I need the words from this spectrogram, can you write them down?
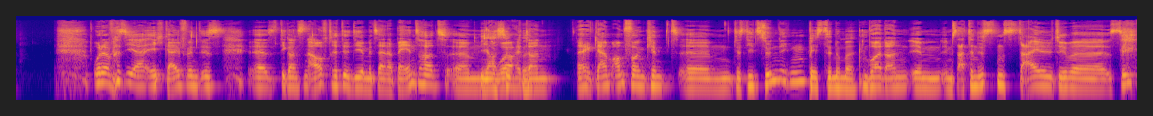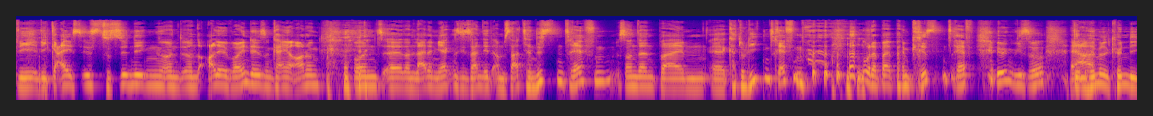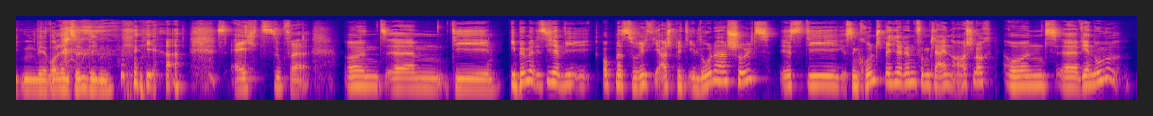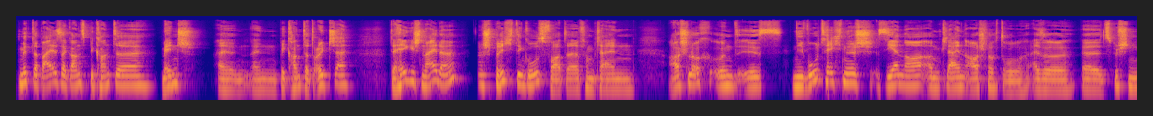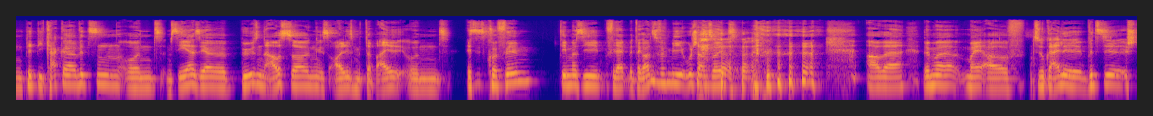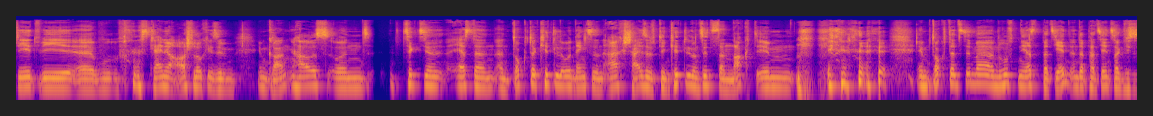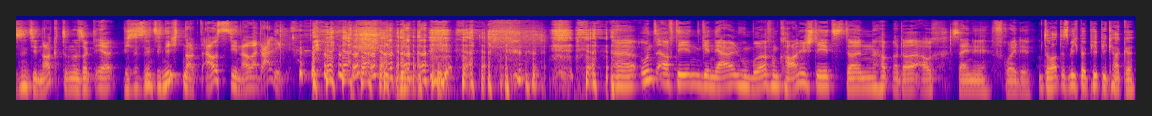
Oder was ich ja echt geil finde, ist äh, die ganzen Auftritte, die er mit seiner Band hat, ähm, Ja, wo super. er halt dann äh, gleich am Anfang kommt ähm, das Lied Sündigen. Beste Nummer. wo er dann im, im Satanisten-Style drüber singt, wie, wie geil es ist zu sündigen und, und alle wollen das und keine Ahnung. Und äh, dann leider merken sie, sie sind nicht am Satanistentreffen, sondern beim äh, Katholikentreffen oder bei, beim Christentreff, irgendwie so. Dem Himmel kündigen, wir wollen sündigen. ja, ist echt super. Und ähm, die, ich bin mir nicht sicher, wie, ob man es so richtig ausspricht. Ilona Schulz ist die Synchronsprecherin vom kleinen Arschloch. Und äh, wer nur mit dabei ist, ein ganz bekannter Mensch, ein, ein bekannter Deutscher. Der Helge Schneider spricht den Großvater vom kleinen Arschloch und ist niveautechnisch sehr nah am kleinen Arschloch droh. Also äh, zwischen Pipi-Kaka-Witzen und sehr, sehr bösen Aussagen ist alles mit dabei und es ist kein Film, den man sich vielleicht mit der ganzen Familie anschauen sollte. Aber wenn man mal auf so geile Witze steht, wie äh, wo das kleine Arschloch ist im, im Krankenhaus und zieht sich erst einen, einen Doktorkittel und denkt sich dann, ach, scheiße auf den Kittel und sitzt dann nackt im, im Doktorzimmer und ruft den ersten Patient und der Patient sagt, wieso sind Sie nackt? Und dann sagt er, wieso sind Sie nicht nackt? Ausziehen, aber da liegen. äh, und auf den genialen Humor von Kani steht, dann hat man da auch seine Freude. Du hattest mich bei Pipi Kacke.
